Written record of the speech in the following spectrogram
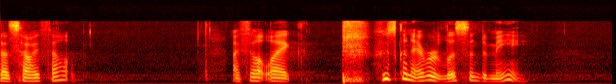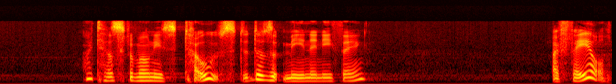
That's how I felt. I felt like, who's going to ever listen to me? My testimony's toast. It doesn't mean anything. I failed.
